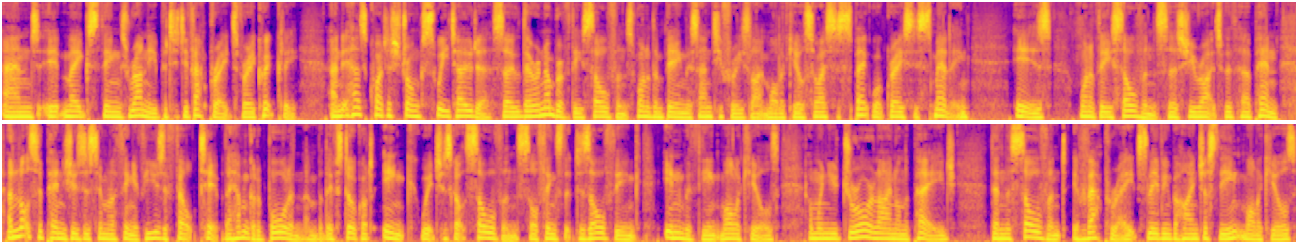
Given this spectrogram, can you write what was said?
And it makes things runny, but it evaporates very quickly. And it has quite a strong sweet odour. So there are a number of these solvents, one of them being this antifreeze like molecule. So I suspect what Grace is smelling is one of these solvents, as she writes with her pen. And lots of pens use a similar thing. If you use a felt tip, they haven't got a ball in them, but they've still got ink, which has got solvents or things that dissolve the ink in with the ink molecules. And when you draw a line on the page, then the solvent evaporates, leaving behind just the ink molecules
